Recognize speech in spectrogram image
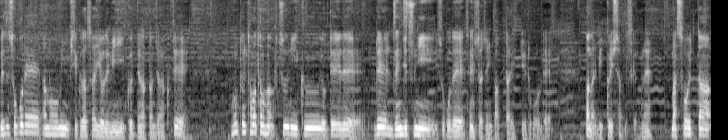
別にそこで、あの、見に来てくださいよで見に行くってなったんじゃなくて、本当にたまたま普通に行く予定で、で、前日にそこで選手たちにばったりっていうところで、かなりびっくりしたんですけどね。まあそういった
